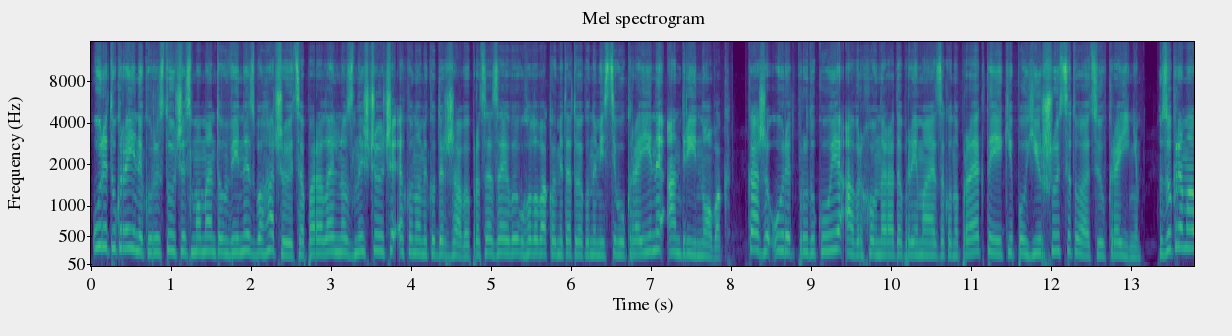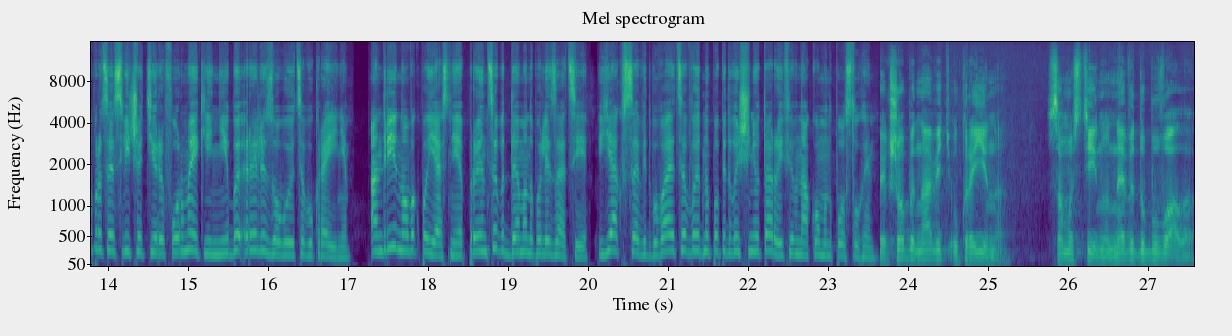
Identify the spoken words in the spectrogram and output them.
Уряд України, користуючись моментом війни, збагачується паралельно знищуючи економіку держави. Про це заявив голова комітету економістів України Андрій Новак. каже, уряд продукує, а Верховна Рада приймає законопроекти, які погіршують ситуацію в країні. Зокрема, про це свідчать ті реформи, які ніби реалізовуються в Україні. Андрій Новак пояснює принцип демонополізації. Як все відбувається, видно по підвищенню тарифів на комунпослуги. Якщо би навіть Україна самостійно не видобувала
